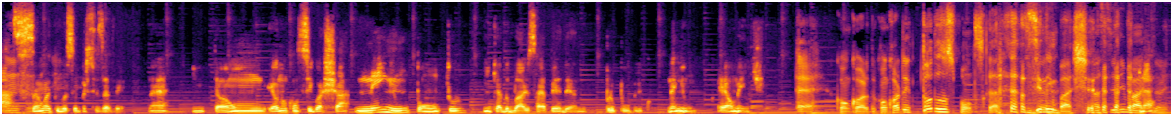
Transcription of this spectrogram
A uhum. ação é que você precisa ver, né? Então, eu não consigo achar nenhum ponto em que a dublagem saia perdendo para o público. Nenhum, realmente. É, concordo. Concordo em todos os pontos, cara. Assina embaixo. Assina embaixo né? também.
